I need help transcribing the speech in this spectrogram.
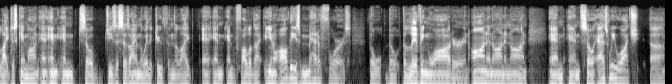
Light just came on and and and so Jesus says I am the way the truth and the light and and, and follow that you know all these metaphors the the the living water and on and on and on and and so as we watch uh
